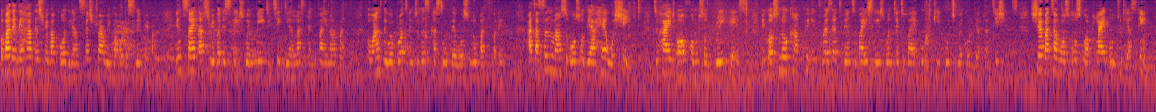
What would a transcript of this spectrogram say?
Over there, they have this river called the Ancestral River or the Slave River. Inside that river, the slaves were made to take their last and final bath. For once they were brought into this castle, there was no bath for them. At Asin Manso also, their hair was shaved to hide all forms of grey hairs because no company present then to buy slaves wanted to buy old people to work on their plantations. Shea butter was also applied onto their skin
